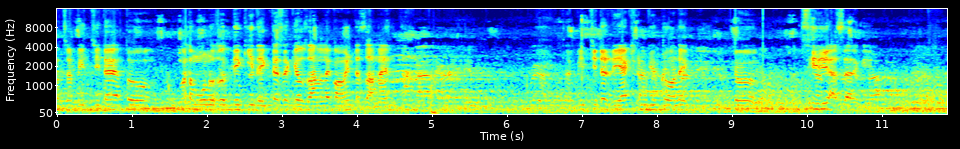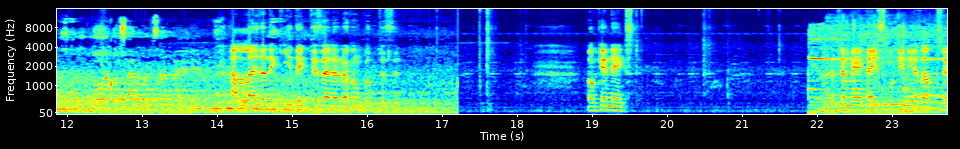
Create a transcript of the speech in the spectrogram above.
আচ্ছা পিচ্ছিটা এত এত মনোযোগ দিয়ে কি দেখতেছে কেউ জানলে কমেন্টে জানায় পিচ্ছিটার রিয়াকশন কিন্তু অনেক তো সিরিয়াস আর কি। আল্লাহ জানে কি দেখতেছে আর এরকম করতেছে। ওকে নেক্সট আচ্ছা মেয়েটা স্কুটি নিয়ে যাচ্ছে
